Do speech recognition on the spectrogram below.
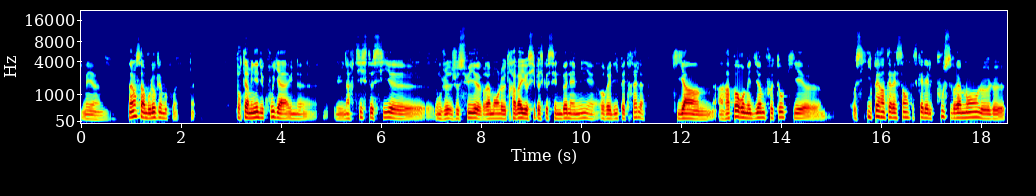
Mais euh, non, c'est un boulot que j'aime beaucoup. Pour terminer, du coup, il y a une, une artiste aussi. Euh, donc, je, suis vraiment le travail aussi parce que c'est une bonne amie, Aurélie Petrel, qui a un, rapport au médium photo qui est aussi hyper intéressant parce qu'elle elle pousse vraiment le,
